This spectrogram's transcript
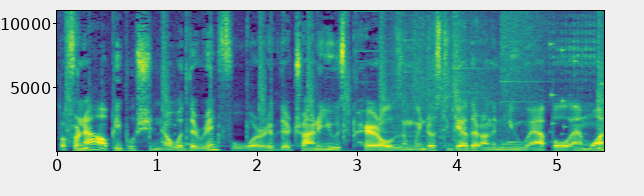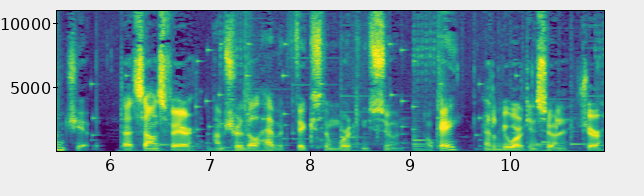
But for now, people should know what they're in for if they're trying to use Parallels and Windows together on the new Apple M1 chip. That sounds fair. I'm sure they'll have it fixed and working soon, okay? It'll be working soon, sure.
